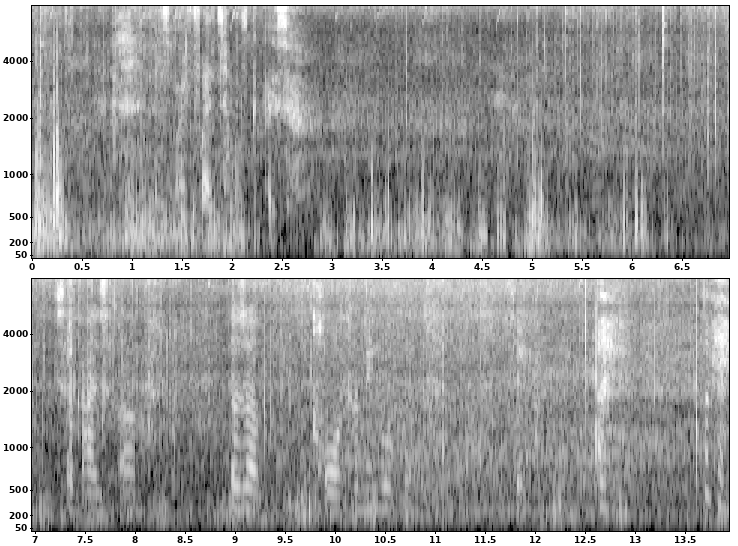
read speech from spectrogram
That's my friend's house, guys. So, guys, um, there's a car coming real quick. So, yeah. Okay.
